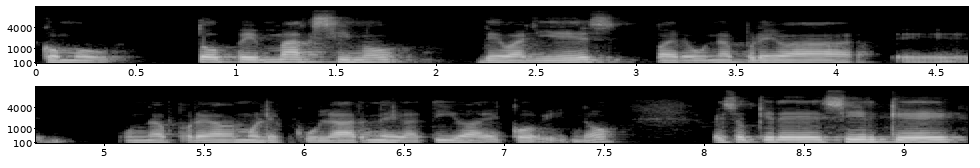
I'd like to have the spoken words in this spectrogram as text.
como tope máximo de validez para una prueba, eh, una prueba molecular negativa de COVID, ¿no? Eso quiere decir que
